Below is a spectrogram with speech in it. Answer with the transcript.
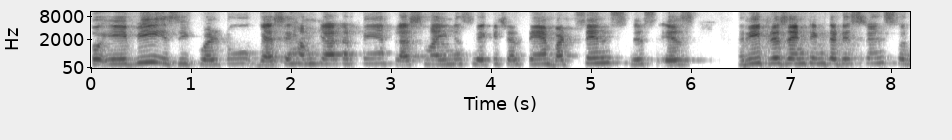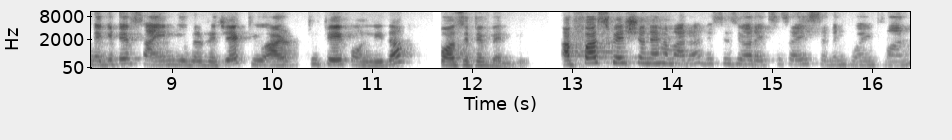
तो A B is equal to वैसे हम क्या करते हैं प्लस माइनस लेके चलते हैं but since this is representing the distance so negative sign you will reject. You are to take only the positive value. अब फ़र्स्ट क्वेश्चन है हमारा दिस इज़ योर एक्सरसाइज 7.1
